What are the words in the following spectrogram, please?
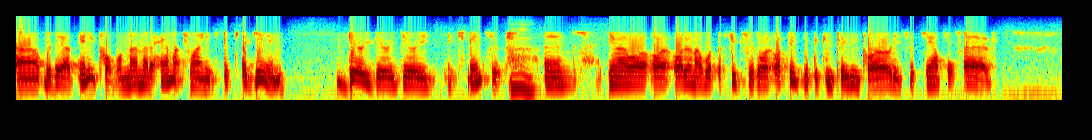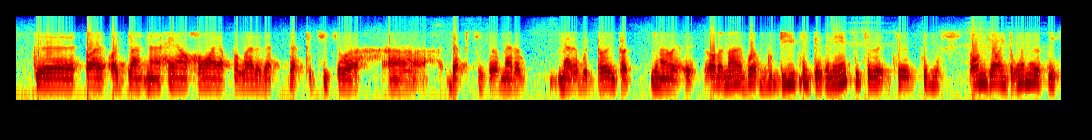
uh, without any problem, no matter how much rain is. But again, very, very, very expensive. Mm. And, you know, I, I, I, don't know what the fix is. I, I, think with the competing priorities that councils have, the, I, I, don't know how high up the ladder that, that particular uh, that particular matter matter would be. But you know, I don't know. What do you think? There's an answer to the, to, to this ongoing dilemma of this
